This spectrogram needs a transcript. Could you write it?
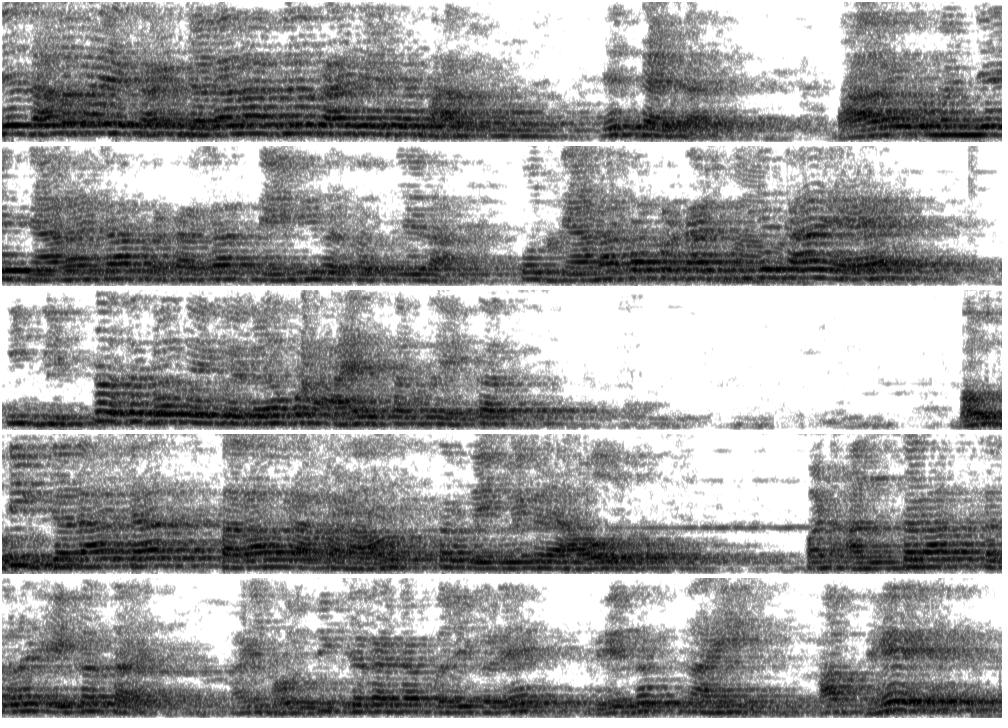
ते झालं पाहिजे कारण जगाला आपल्याला काय द्यायचं आहे? भारत म्हणून. हेच द्यायचं आहे. भारत म्हणजे ज्ञानाच्या प्रकाशात नेहमी रस असलेला तो ज्ञानाचा प्रकाश म्हणजे काय आहे? की दिसतं सगळं वेगवेगळं पण आहे सर्व एकच. भौतिक जगाच्या स्तरावर आपण आहोत तर वेगवेगळे आहोत. पण अंतरात सगळं एकच आहे. आणि भौतिक जगाच्या पलीकडे भेदच नाही. हा भेद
